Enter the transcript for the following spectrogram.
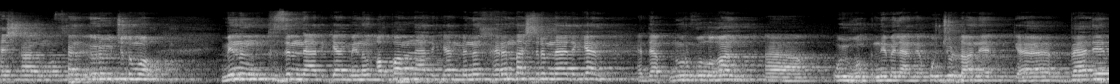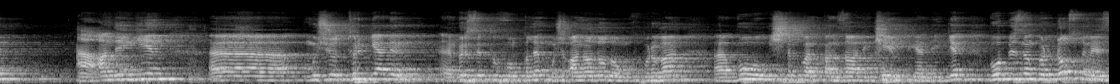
qashqardimi sen urumchidimi mening qizim nerede ekan mening opam nerede ekan mening qarindoshlarim nerede ekan deb nurg'ulg'an uyg'ur nimalarni uchurlarni berdi Ondan keyin mushu Turkiyadan birisi telefon qilib, mushu Anadolu muxbiriga bu ishni qilayotgan zodi kim degandan keyin bu bizning bir do'stimiz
